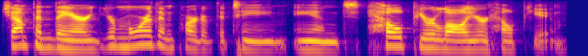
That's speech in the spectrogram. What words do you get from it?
jump in there. You're more than part of the team and help your lawyer help you.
